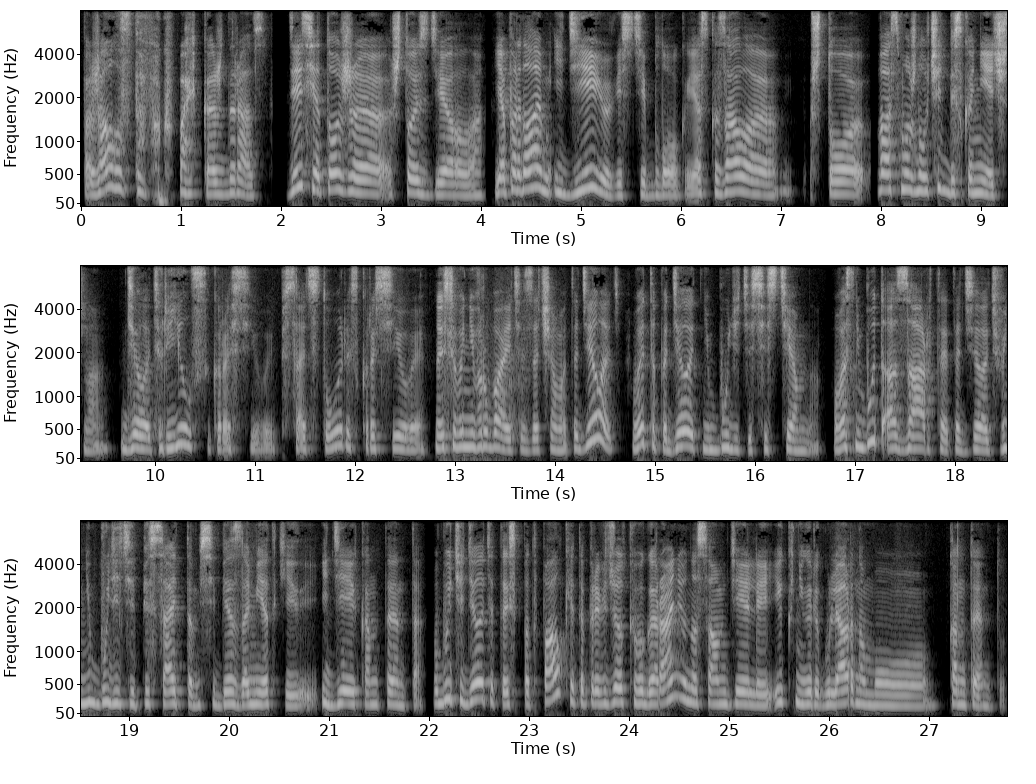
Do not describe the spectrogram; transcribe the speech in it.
пожалуйста, покупай каждый раз. Здесь я тоже что сделала? Я продала им идею вести блог. Я сказала, что вас можно учить бесконечно. Делать рилсы красивые, писать сторис красивые. Но если вы не врубаетесь, зачем это делать, вы это поделать не будете системно. У вас не будет азарта это делать. Вы не будете писать там себе заметки, идеи контента. Вы будете делать это из-под палки. Это приведет к выгоранию на самом деле и к нерегулярному контенту.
